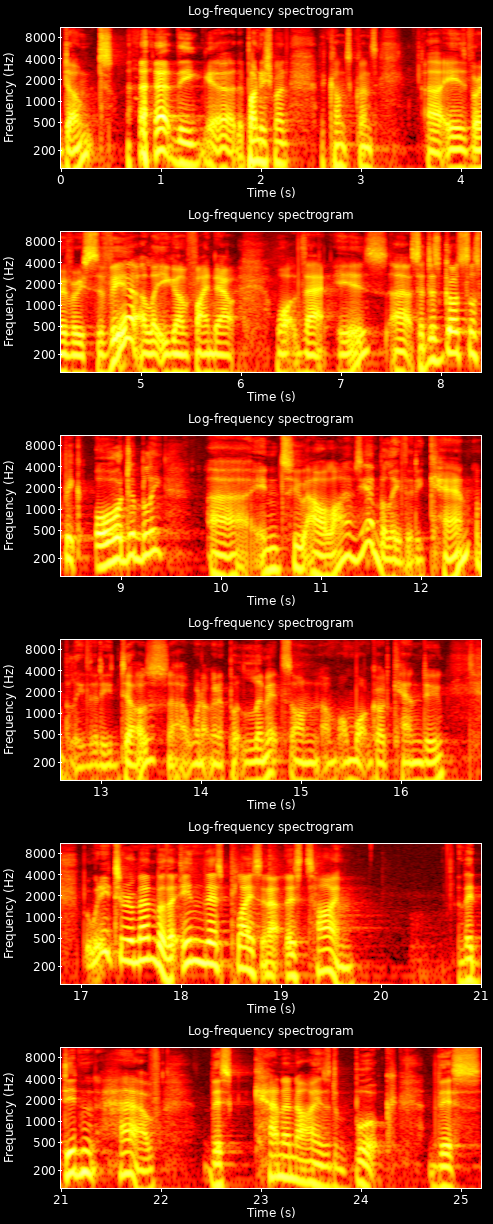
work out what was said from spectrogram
don't, the uh, the punishment, the consequence uh, is very, very severe. I'll let you go and find out what that is. Uh, so, does God still speak audibly uh, into our lives? Yeah, I believe that He can. I believe that He does. Uh, we're not going to put limits on, on, on what God can do. But we need to remember that in this place and at this time, they didn't have this canonized book, this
